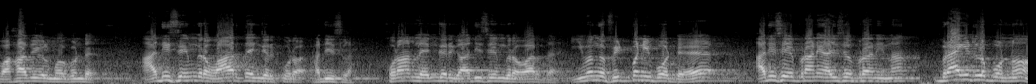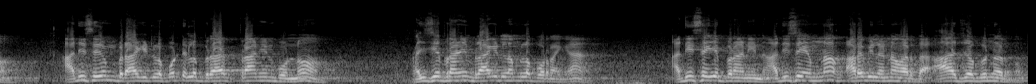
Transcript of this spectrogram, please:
வஹாபிகள் முதற்கொண்டு அதிசயம்ங்கிற வார்த்தை எங்கே இருக்கிற ஹதீஸில். குரானில் எங்கே இருக்குது அதிசயம்ங்கிற வார்த்தை. இவங்க ஃபிட் பண்ணி போட்டு அதிசய பிராணி அதிசய பிராணின்னா பிராக்கெட்டில் போடணும். அதிசயம் பிராக்கெட்டில் போட்டு இல்லை பிரா பிராணின்னு போடணும். அதிசய பிராணி பிராக்கெட் நம்மள போடுறாங்க. அதிசய பிராணின்னு. அதிசயம்னா அரபியில் என்ன வார்த்தை? ஆஜப்புன்னு அர்த்தம்.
